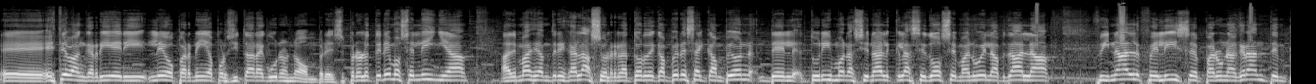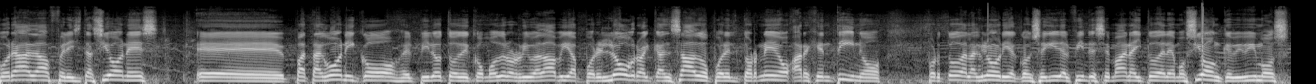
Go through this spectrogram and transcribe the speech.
eh, Esteban Guerrieri, Leo Pernilla, por citar algunos nombres. Pero lo tenemos en línea, además de Andrés Galazo, el relator de campeones, al campeón del Turismo Nacional Clase 12, Manuel Abdala. Final feliz para una gran temporada. Felicitaciones. eh, Patagónico, el piloto de Comodoro Rivadavia, por el logro alcanzado por el torneo argentino por toda la gloria conseguida el fin de semana y toda la emoción que vivimos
